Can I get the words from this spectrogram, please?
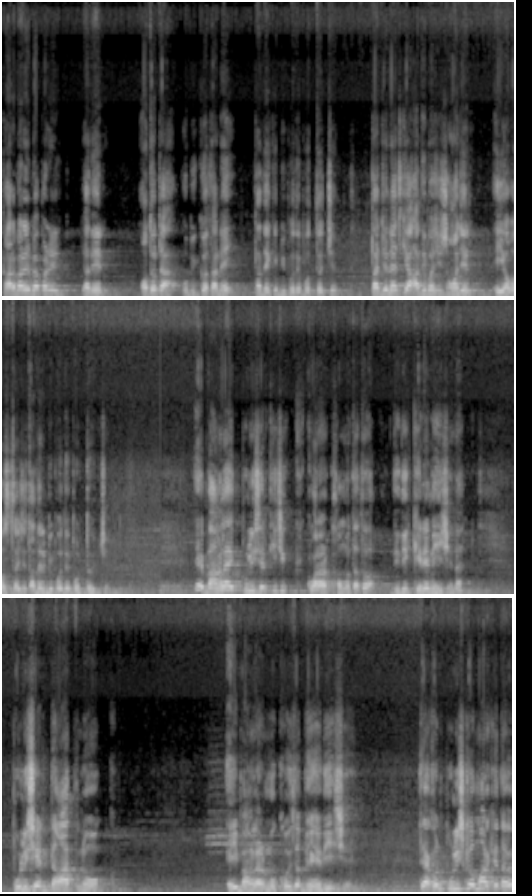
কারবারের ব্যাপারে যাদের অতটা অভিজ্ঞতা নেই, তাদেরকে বিপদে পড়তে হচ্ছে। তার জন্য আজকে আদিবাসী সমাজের এই অবস্থা হচ্ছে তাদের বিপদে পড়তে হচ্ছে। এ বাংলায় পুলিশের কিছু করার ক্ষমতা তো দিদি কেড়ে নিয়েছে না? পুলিশের দাঁত, নোখ এই বাংলার মুখ্যমন্ত্রী সব ভেঙে দিয়েছে। তো এখন পুলিশকেও মার খেতে হবে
